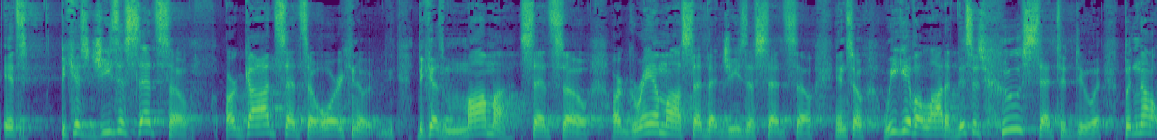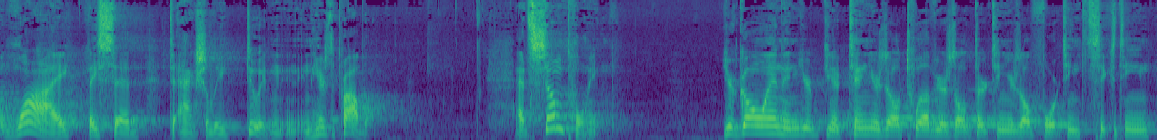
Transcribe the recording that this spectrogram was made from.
It's because Jesus said so, or God said so, or you know, because mama said so, or grandma said that Jesus said so. And so we give a lot of this is who said to do it, but not why they said to actually do it. And, and here's the problem. At some point, you're going and you're you know, 10 years old, 12 years old, 13 years old, 14, 16,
